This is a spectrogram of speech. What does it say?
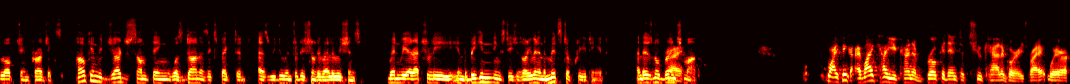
blockchain projects? How can we judge something was done as expected as we do in traditional evaluations when we are actually in the beginning stages or even in the midst of creating it and there's no benchmark? Right. Well, I think I like how you kind of broke it into two categories, right? Where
